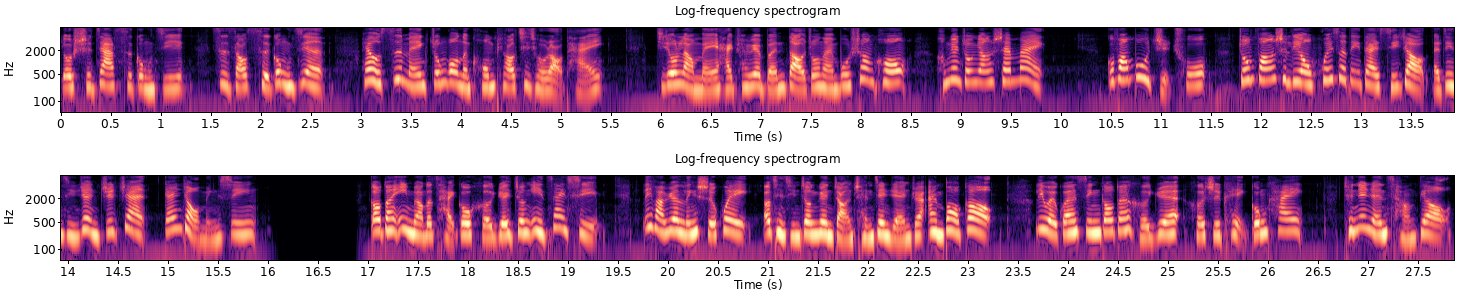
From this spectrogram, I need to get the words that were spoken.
有十架次共机、四艘次共舰，还有四枚中共的空飘气球扰台，其中两枚还穿越本岛中南部上空，横越中央山脉。国防部指出，中方是利用灰色地带袭扰来进行认知战，干扰民心。高端疫苗的采购合约争议再起，立法院临时会邀请行政院长陈建仁专案报告。立委关心高端合约何时可以公开？陈建仁强调，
